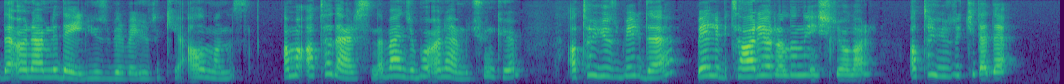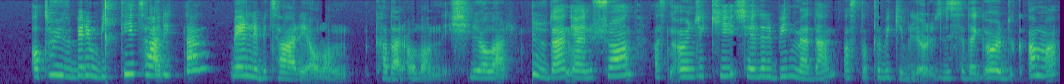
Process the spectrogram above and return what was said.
de önemli değil 101 ve 102'yi almanız. Ama ata dersinde bence bu önemli. Çünkü ata 101'de belli bir tarih aralığını işliyorlar. Ata 102'de de ata 101'in bittiği tarihten belli bir tarihe olan kadar olanını işliyorlar. O yüzden yani şu an aslında önceki şeyleri bilmeden aslında tabii ki biliyoruz lisede gördük ama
